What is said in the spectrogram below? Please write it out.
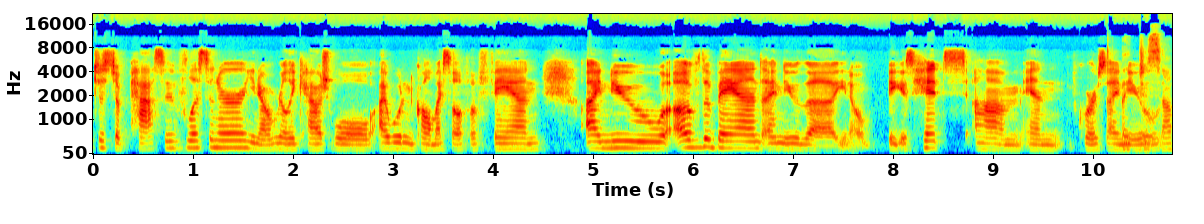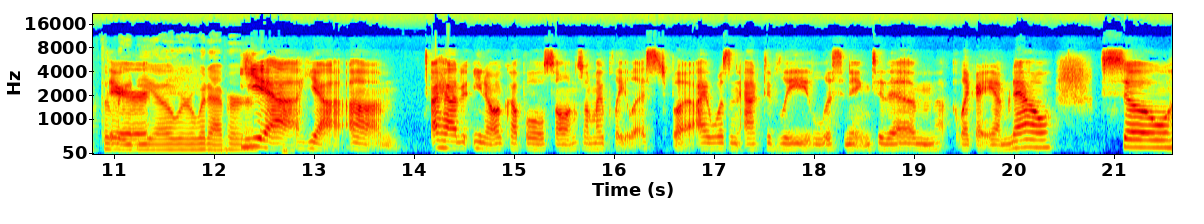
just a passive listener, you know, really casual. I wouldn't call myself a fan. I knew of the band. I knew the, you know, biggest hits. Um, and of course, I Like knew just off the their, radio or whatever. Yeah, yeah. Um, I had, you know, a couple songs on my playlist, but I wasn't actively listening to them like I am now. So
